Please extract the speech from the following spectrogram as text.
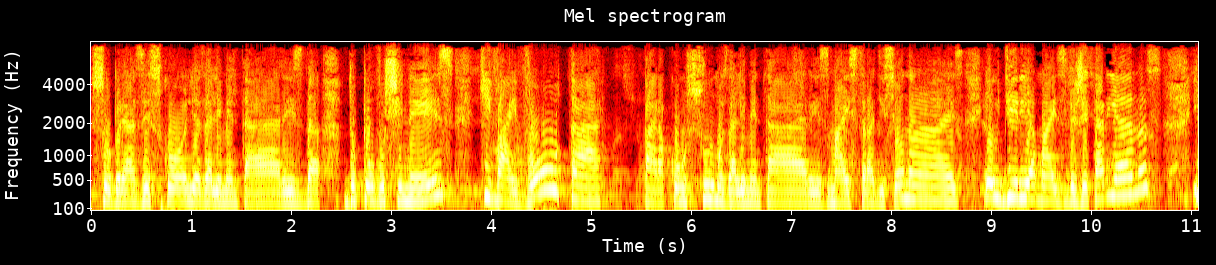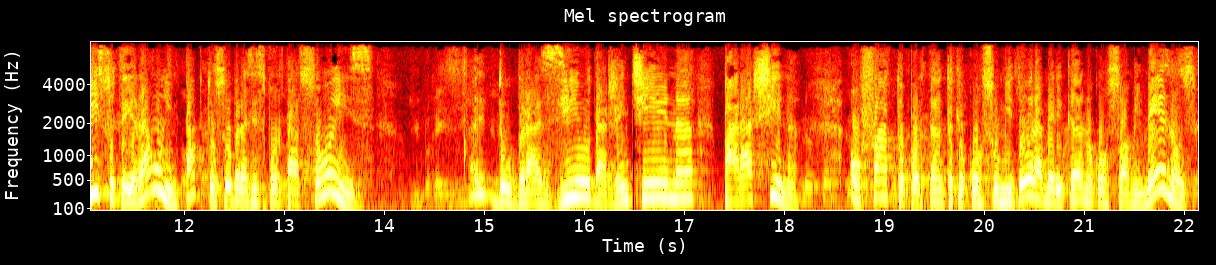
sobre as escolhas alimentares da, do povo chinês, que vai voltar para consumos alimentares mais tradicionais, eu diria mais vegetarianos. Isso terá um impacto sobre as exportações do Brasil, da Argentina para a China. O fato, portanto, que o consumidor americano consome menos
